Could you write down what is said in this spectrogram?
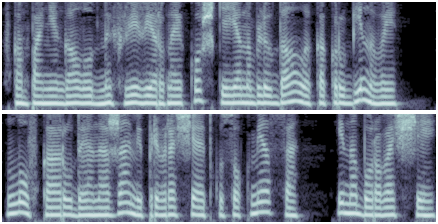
В компании голодных виверной кошки я наблюдала, как Рубиновый ловко орудуя ножами, превращает кусок мяса и набор овощей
